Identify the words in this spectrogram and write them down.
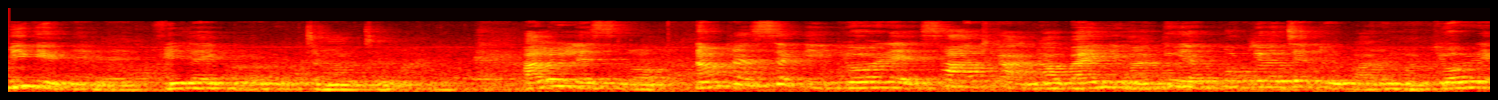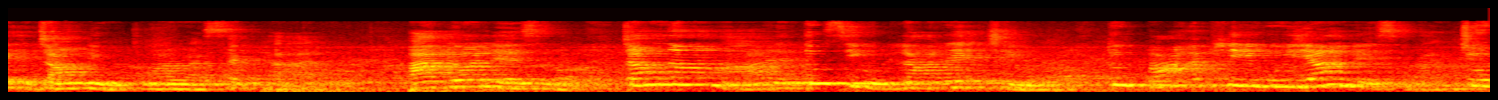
မိခင်နဲ့လည်းရွေးလိုက်တယ်လို့ကျွန်မထင်ပါတယ်ဘာလို့လဲဆိုတော့နောက်ထပ်ဆက်ပြီးပြောတဲ့ search ကနောက်ပိုင်းဒီမှာသူ့ရဲ့ copy ချက်တွေဘာလို့မပြောတဲ့အကြောင်းတွေကိုကျွန်တော်တို့ကဆက်ထားတယ်။ဘာပြောလဲဆိုတော့ကျောင်းသားဟာသူ့စီ ကိုလာတဲ့အချိန်မှာသူဘာအဖြေကိုရမယ်ဆိုတာကြို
